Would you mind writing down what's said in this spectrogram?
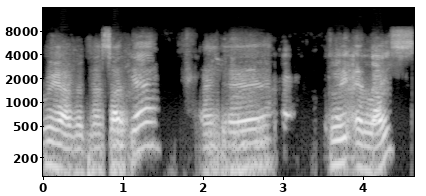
We have a Transavia and uh, TUI Airways.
